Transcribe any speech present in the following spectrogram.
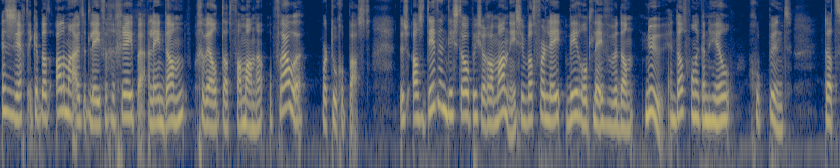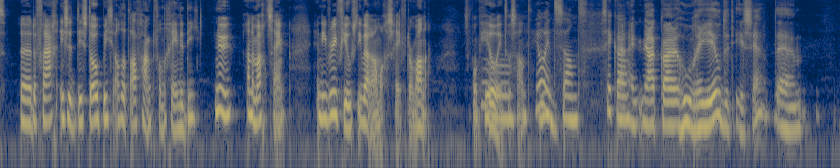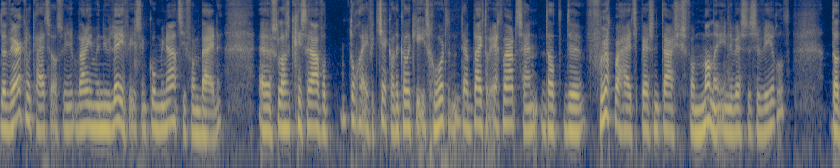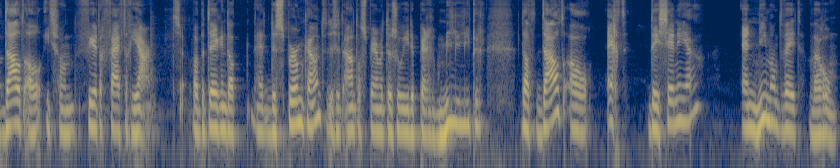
En ze zegt, ik heb dat allemaal uit het leven gegrepen. Alleen dan geweld dat van mannen op vrouwen wordt toegepast. Dus als dit een dystopische roman is, in wat voor wereld leven we dan nu? En dat vond ik een heel goed punt. Dat eh, de vraag, is het dystopisch, altijd afhangt van degene die nu aan de macht zijn. En die reviews, die waren allemaal geschreven door mannen. Dat vond ik heel interessant. Heel interessant. Zeker. Ja, en, ja, qua hoe reëel dit is. Hè? De, de werkelijkheid zoals we, waarin we nu leven is een combinatie van beide. Eh zoals ik gisteravond toch even check, want ik had een keer iets gehoord. En daar blijkt toch echt waar te zijn dat de vruchtbaarheidspercentages van mannen in de westerse wereld, dat daalt al iets van 40, 50 jaar. Zo. Wat betekent dat het- de sperm count, dus het aantal spermatozoïden per milliliter, dat daalt al echt decennia en niemand weet waarom.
